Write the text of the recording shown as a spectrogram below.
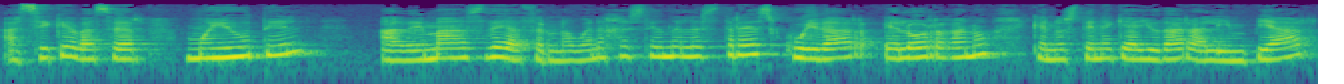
Así que va a ser muy útil además de hacer una buena gestión del estrés, cuidar el órgano que nos tiene que ayudar a limpiar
